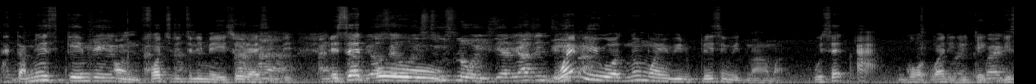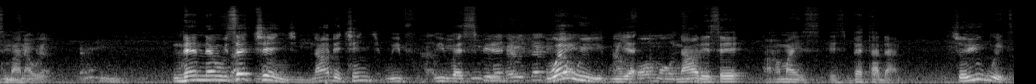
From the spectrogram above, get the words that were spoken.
Atamius came, Came- unfortunately, may so in Uh-huh. peace. They he- said, and we all said, oh, too slow. He's, he hasn't when delivered." he was no more, we replaced him with Mahama. We said, ah, God, why did you take Why did this man away? Then then we said change. Now the change we've We- we've experienced. When we we and now they say Mahama is, is better than. So you wait.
